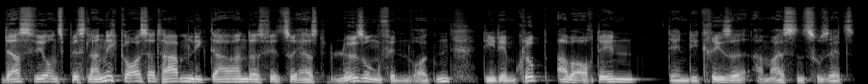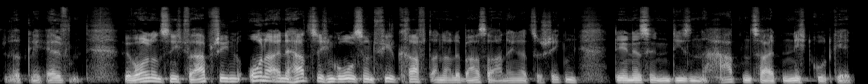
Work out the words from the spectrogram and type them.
Dass wir uns bislang nicht geäußert haben, liegt daran, dass wir zuerst Lösungen finden wollten, die dem Club, aber auch denen denen die Krise am meisten zusetzt, wirklich helfen. Wir wollen uns nicht verabschieden, ohne einen herzlichen Gruß und viel Kraft an alle Barca-Anhänger zu schicken, denen es in diesen harten Zeiten nicht gut geht.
